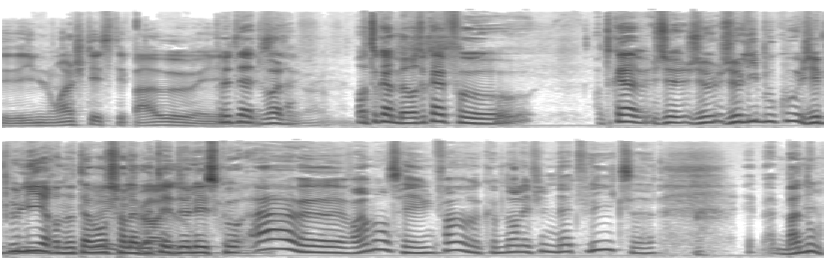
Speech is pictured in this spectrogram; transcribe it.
ils l'ont acheté, c'était pas eux. Peut-être, voilà. En tout cas, mais en tout cas, il faut. En tout cas, je, je- je lis beaucoup. J'ai pu lire notamment Oui, sur la bataille de l'Escaut. Ah, euh, vraiment, c'est une fin comme dans les films Netflix. Eh ben, bah non.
